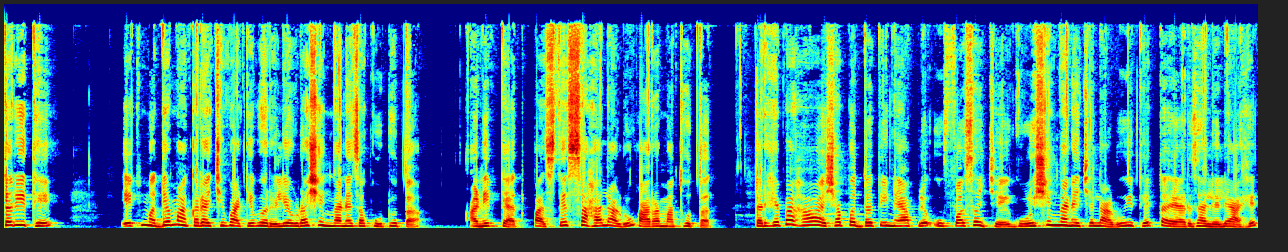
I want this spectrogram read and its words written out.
तर इथे एक मध्यम आकाराची वाटी भरेल एवढा शेंगदाण्याचा कूट होता आणि त्यात पाच ते सहा लाडू आरामात होतात. तर हे पहा अशा पद्धतीने आपले उपवासाचे गुळ शेंगदाण्याचे लाडू इथे तयार झालेले आहेत.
